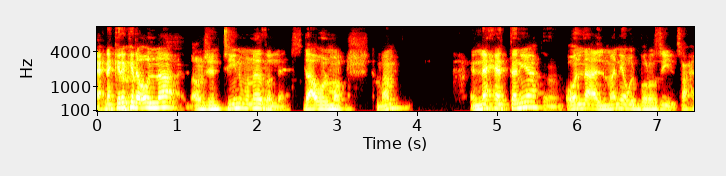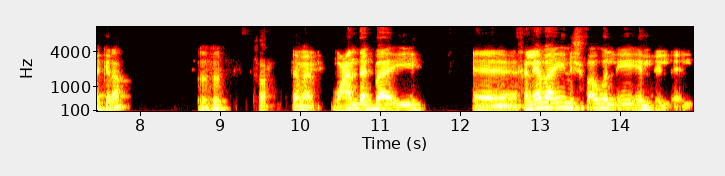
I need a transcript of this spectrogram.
إحنا كده كده. قلنا الارجنتين و Netherlands ده أول ماتش تمام؟ الناحية التانية تمام. قلنا ألمانيا والبرازيل صح كده؟ مهم. صح. تمام. وعندك بقى إيه؟ آه خلينا بقى إيه نشوف أول إيه ال ال ال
